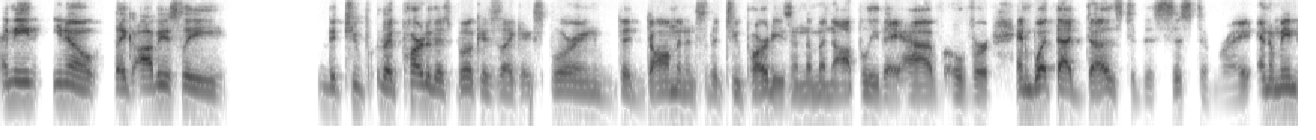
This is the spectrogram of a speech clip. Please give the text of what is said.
I mean, you know, like obviously the two like part of this book is like exploring the dominance of the two parties and the monopoly they have over and what that does to this system right? And i mean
